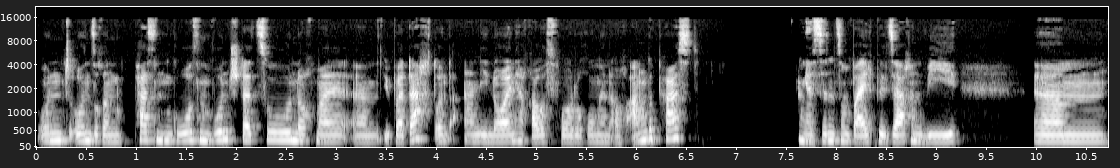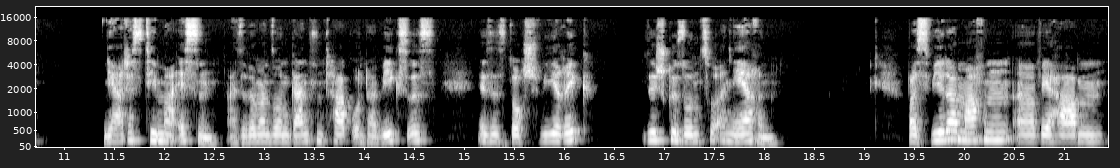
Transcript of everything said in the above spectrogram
und unseren passenden großen Wunsch dazu nochmal ähm, überdacht und an die neuen Herausforderungen auch angepasst. Das sind zum Beispiel Sachen wie ähm, ja, das Thema Essen. Also wenn man so einen ganzen Tag unterwegs ist, ist es doch schwierig, sich gesund zu ernähren. Was wir da machen, äh, wir haben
